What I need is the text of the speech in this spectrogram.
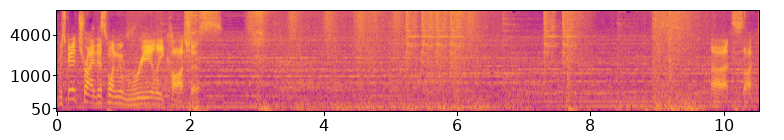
I'm just gonna try this one really cautious. Oh, that sucked.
